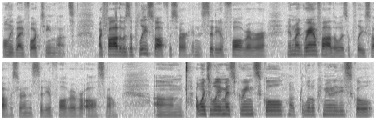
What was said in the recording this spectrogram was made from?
only by 14 months. My father was a police officer in the city of Fall River, and my grandfather was a police officer in the city of Fall River also. Um, I went to William S. Green School, a little community school.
